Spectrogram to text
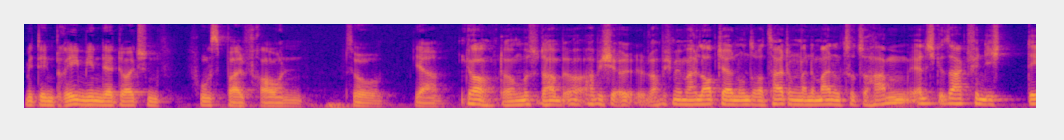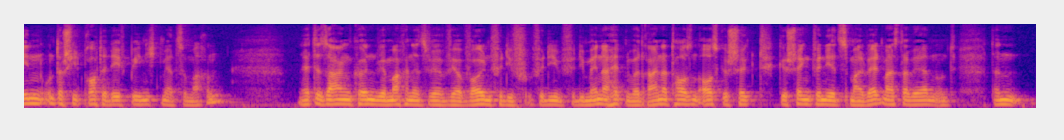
mit den Prämien der deutschen Fußballfrauen. So, ja. Ja, da muss, da habe ich, da habe ich mir mal erlaubt, ja in unserer Zeitung meine Meinung zu, zu haben. Ehrlich gesagt finde ich, den Unterschied braucht der DFB nicht mehr zu machen. Man hätte sagen können, wir machen jetzt, wir, wir wollen für die, für die, für die Männer hätten wir 300.000 ausgeschickt, geschenkt, wenn die jetzt mal Weltmeister werden und dann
